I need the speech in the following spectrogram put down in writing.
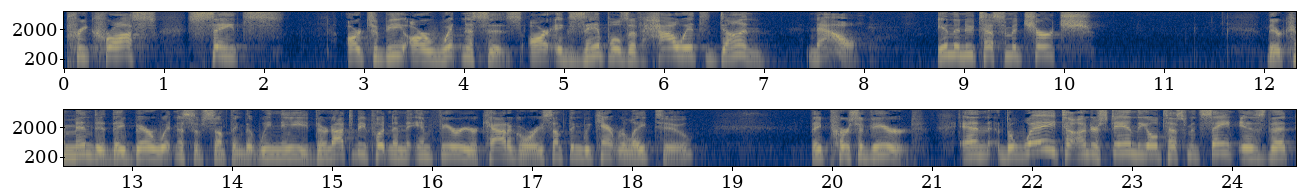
pre cross saints are to be our witnesses, our examples of how it's done now in the New Testament church. They're commended. They bear witness of something that we need. They're not to be put in an inferior category, something we can't relate to. They persevered. And the way to understand the Old Testament saint is that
